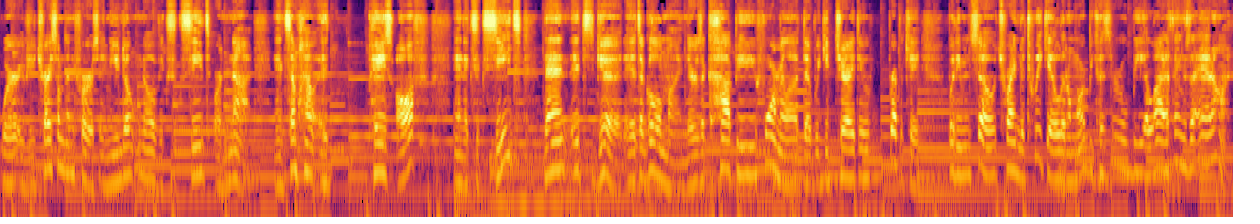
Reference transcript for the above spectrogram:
Where if you try something first and you don't know if it succeeds or not, and somehow it pays off and it succeeds, then it's good. It's a gold mine. There's a copy formula that we could try to replicate, but even so, trying to tweak it a little more because there will be a lot of things to add on.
